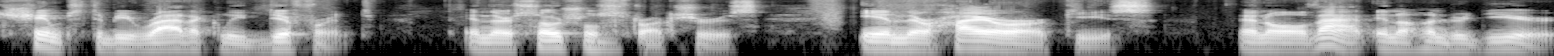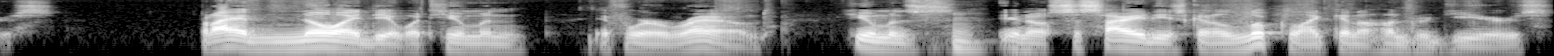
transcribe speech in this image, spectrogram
chimps to be radically different in their social structures, in their hierarchies, and all that in a hundred years. But I have no idea what human, if we're around, humans, hmm. you know, society is going to look like in a hundred years.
